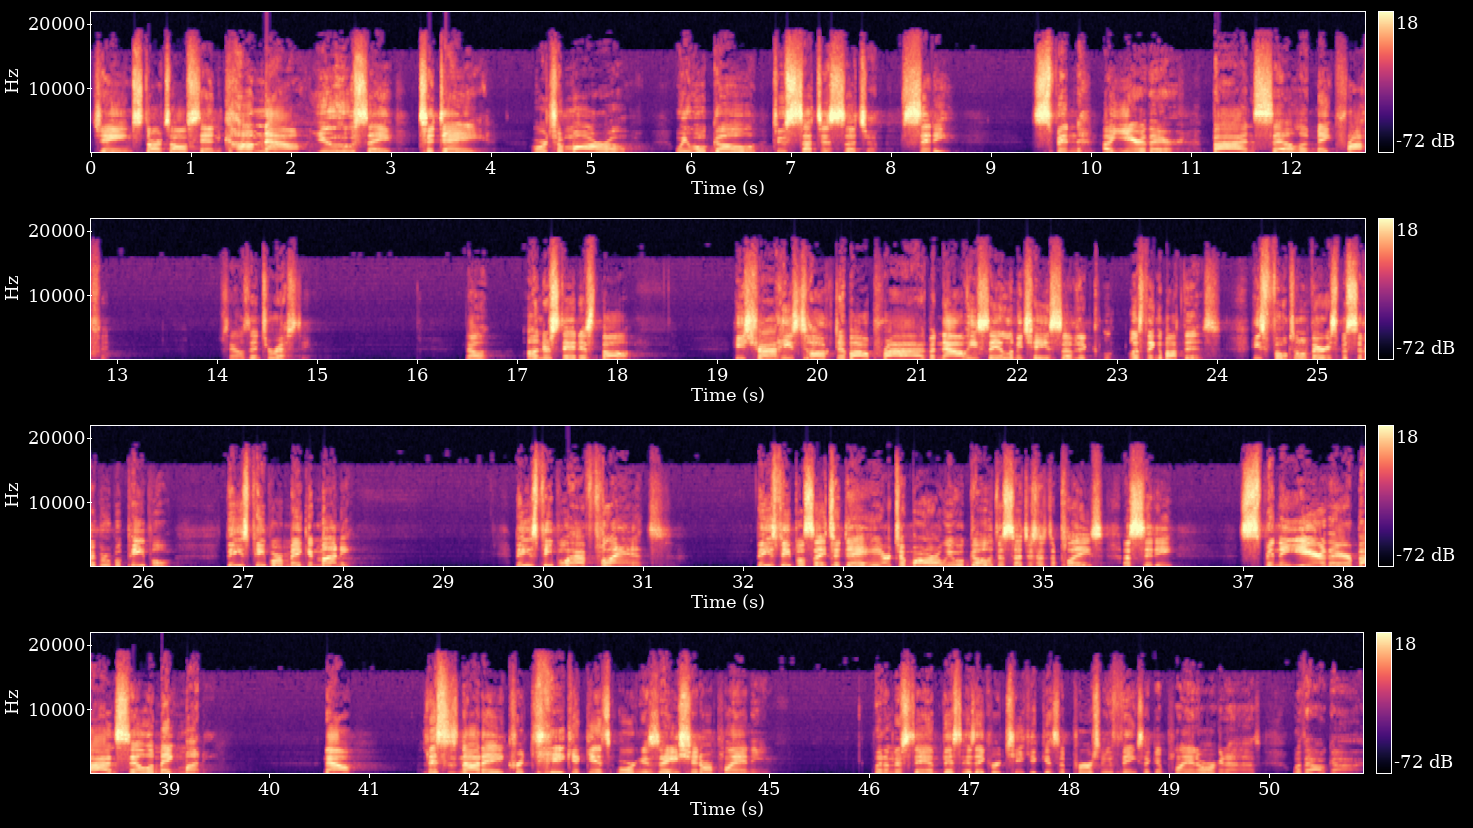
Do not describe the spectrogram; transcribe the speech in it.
James starts off saying, Come now, you who say, Today or tomorrow, we will go to such and such a city, spend a year there, buy and sell and make profit. Sounds interesting. Now, understand his thought. He's trying, he's talked about pride, but now he's saying, let me change subject. Let's think about this. He's focused on a very specific group of people. These people are making money. These people have plans. These people say, today or tomorrow we will go to such and such a place, a city, spend a year there, buy and sell and make money. Now, this is not a critique against organization or planning, but understand this is a critique against a person who thinks they can plan or organize without God.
